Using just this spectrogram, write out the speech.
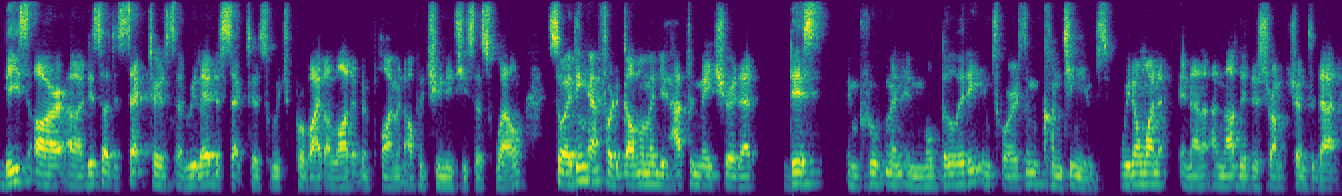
These are uh, these are the sectors, uh, related sectors, which provide a lot of employment opportunities as well. So I think for the government, you have to make sure that this improvement in mobility in tourism continues. We don't want another disruption to that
